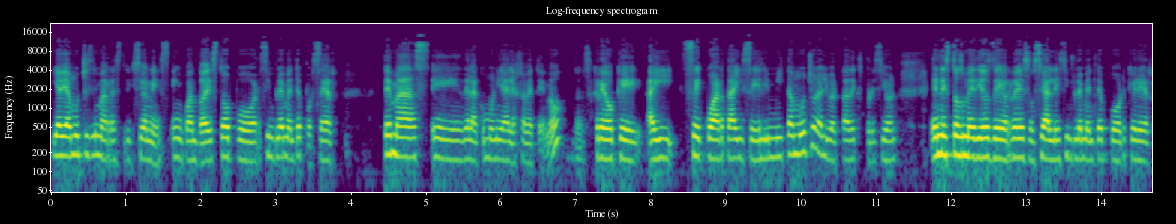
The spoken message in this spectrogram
y había muchísimas restricciones en cuanto a esto por simplemente por ser temas eh, de la comunidad LGBT, ¿no? Entonces creo que ahí se cuarta y se limita mucho la libertad de expresión en estos medios de redes sociales simplemente por querer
